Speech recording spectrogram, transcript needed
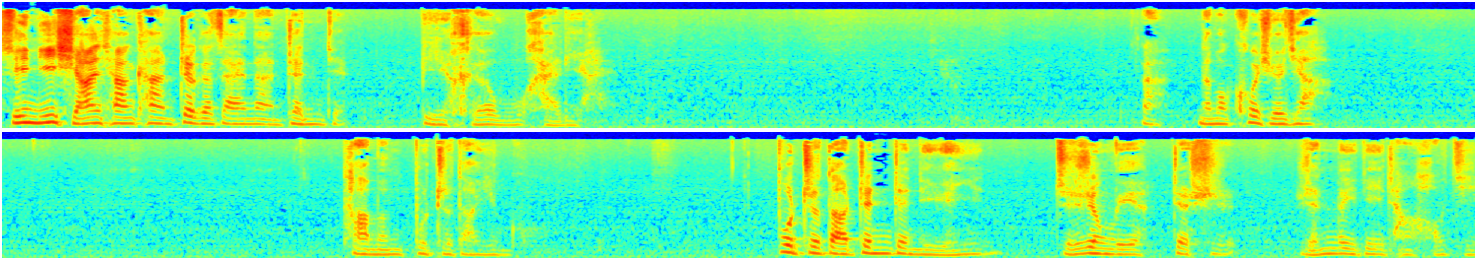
所以你想想看，这个灾难真的比核武还厉害。啊，那么科学家他们不知道因果，不知道真正的原因，只认为这是人类的一场浩劫，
